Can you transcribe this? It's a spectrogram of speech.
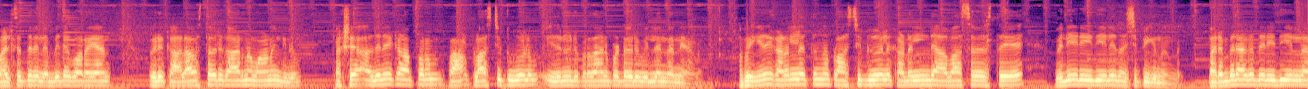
മത്സ്യത്തിന്റെ ലഭ്യത കുറയാൻ ഒരു കാലാവസ്ഥ ഒരു കാരണമാണെങ്കിലും പക്ഷേ അതിനേക്കാൾ അപ്പുറം പ്ലാസ്റ്റിക്കുകളും ഇതിനൊരു പ്രധാനപ്പെട്ട ഒരു വില്ലൻ തന്നെയാണ്. അപ്പോൾ ഇങ്ങനെ കടലിലെത്തുന്ന പ്ലാസ്റ്റിക്കുകൾ കടലിന്റെ ആവാസ വ്യവസ്ഥയെ വലിയ രീതിയിൽ നശിപ്പിക്കുന്നുണ്ട്. പരമ്പരാഗത രീതിയിലുള്ള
